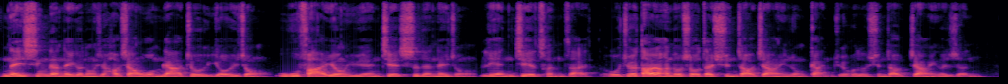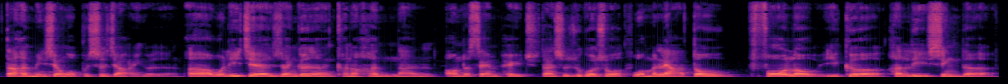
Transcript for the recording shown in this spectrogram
内心的那个东西，好像我们俩就有一种无法用语言解释的那种连接存在。我觉得导演很多时候在寻找这样一种感觉，或者寻找这样一个人。但很明显，我不是这样一个人。呃，我理解人跟人可能很难 on the same page，但是如果说我们俩都 follow 一个很理性的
